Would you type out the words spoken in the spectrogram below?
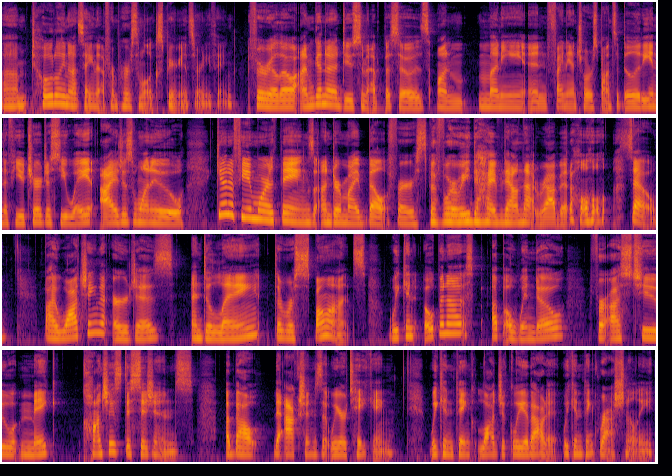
Um, totally not saying that from personal experience or anything. For real though, I'm gonna do some episodes on money and financial responsibility in the future. Just you wait. I just want to get a few more things under my belt first before we dive down that rabbit hole. So, by watching the urges and delaying the response, we can open us up a window for us to make conscious decisions about the actions that we are taking. We can think logically about it, we can think rationally,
